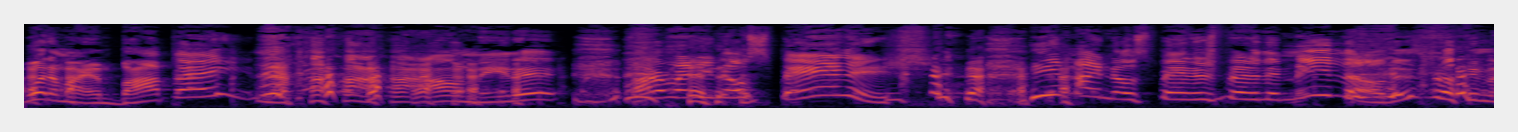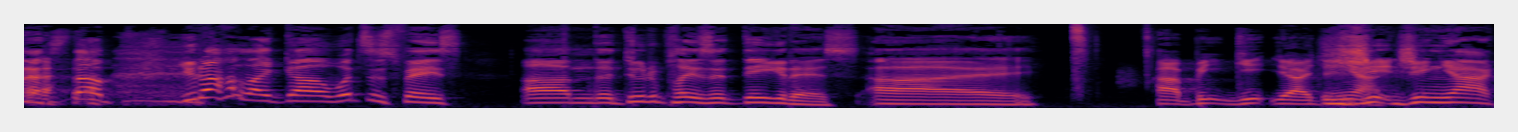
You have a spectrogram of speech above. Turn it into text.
What am I, Mbappe? Nah, I don't need it. I already know Spanish. He might know Spanish better than me, though. This really messed up. You know how, like, uh, what's his face? Um, the dude who plays Tigres, uh, Uh, be, G- yeah, Gignac. Gi- Gignac.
